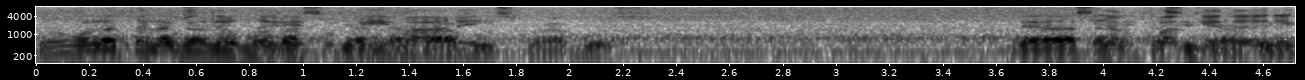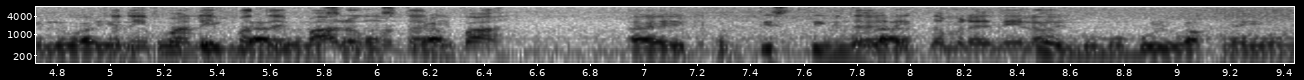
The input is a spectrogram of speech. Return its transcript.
So wala talagang lumabas dyan na problema, ano bubbles mga boss. Kadalasan Yung kasi dyan piniluwa yung tubig, lalo na sa Nostrap, ay pag testing mo lang, yun, bumubulwak na yung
